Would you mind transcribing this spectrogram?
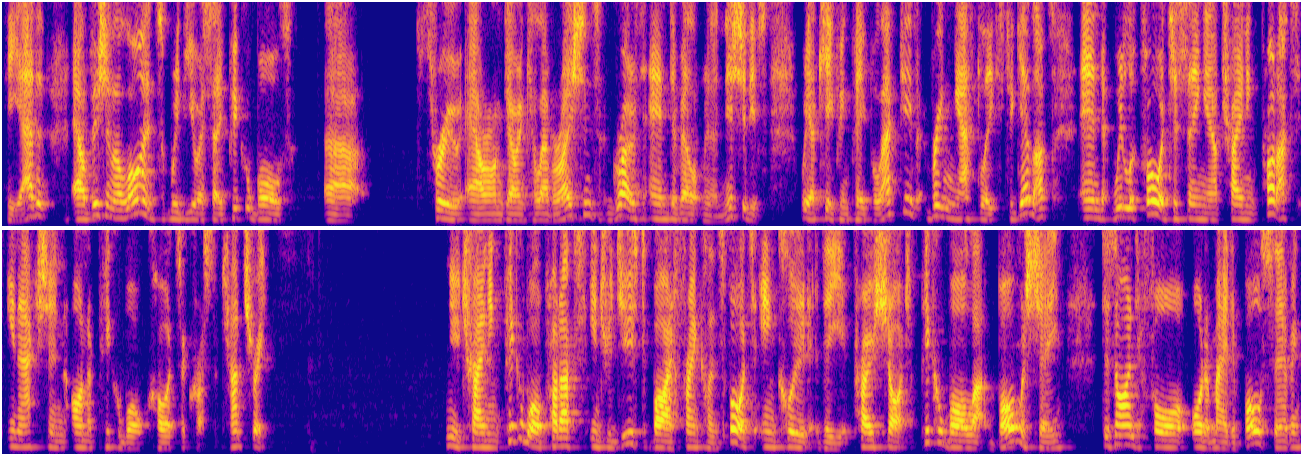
He added, Our vision aligns with USA Pickleball's uh, through our ongoing collaborations, growth, and development initiatives. We are keeping people active, bringing athletes together, and we look forward to seeing our training products in action on pickleball courts across the country. New training pickleball products introduced by Franklin Sports include the ProShot Pickleballer ball machine, designed for automated ball serving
